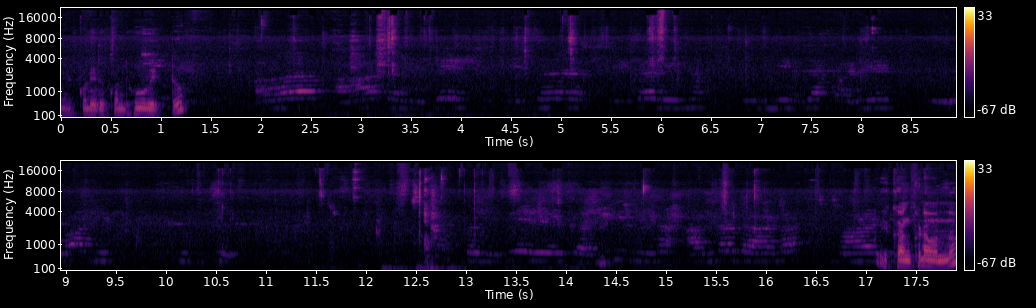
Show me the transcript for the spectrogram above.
ಮಾಡ್ಕೊಂಡು ಇದಕ್ಕೊಂದು ಹೂವಿಟ್ಟು ಈ ಕಂಕಣವನ್ನು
